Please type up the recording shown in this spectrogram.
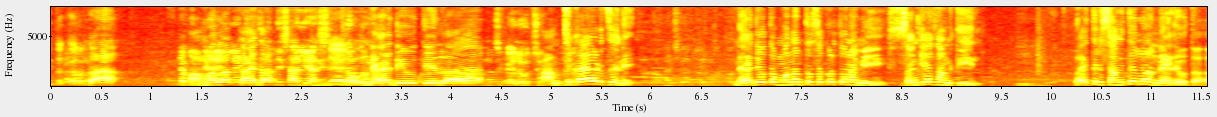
तिथं करा. का? आम्हाला कायदा आदेश आली न्याय- न्यायदेवतेला आमची काय लवचिक आमची काय अडचण आहे? न्यायदेवता म्हणून तसं करतो ना मी. संख्या सांगतील. काहीतरी सांगतील ना न्यायदेवता.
